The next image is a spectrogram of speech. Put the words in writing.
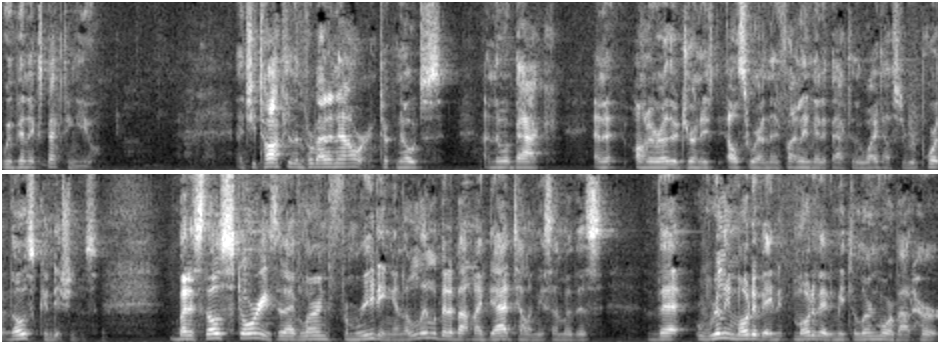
we've been expecting you. And she talked to them for about an hour and took notes and then went back and on her other journeys elsewhere and then finally made it back to the White House to report those conditions. But it's those stories that I've learned from reading and a little bit about my dad telling me some of this that really motivated, motivated me to learn more about her.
